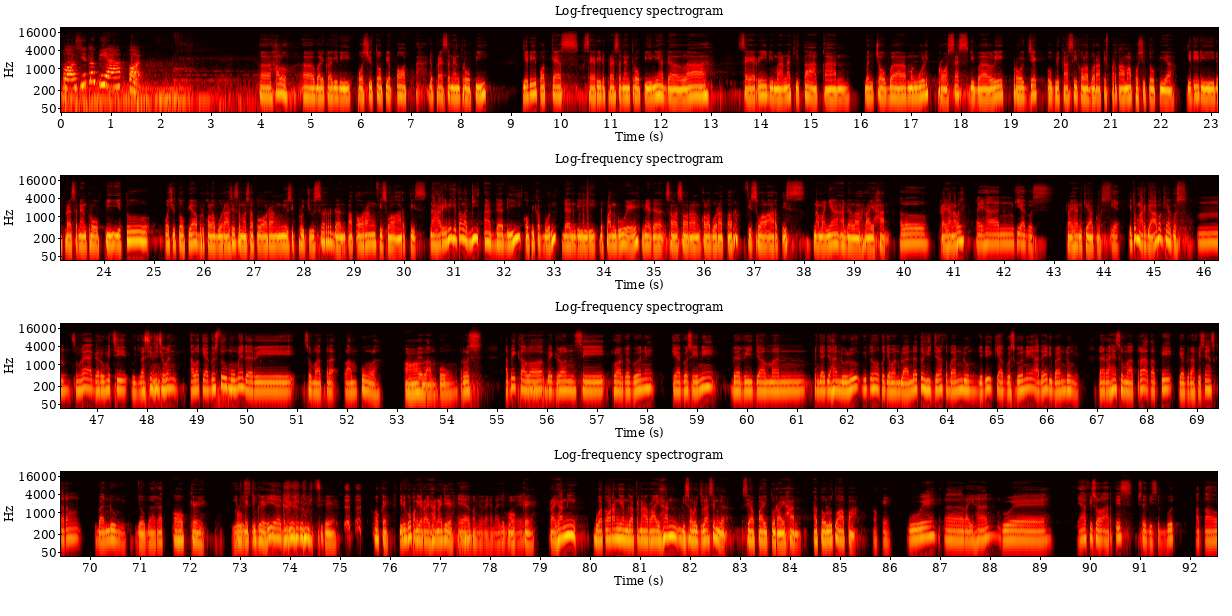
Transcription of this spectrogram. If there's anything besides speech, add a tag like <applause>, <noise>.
Pos Utopia Pod. Uh, halo, uh, balik lagi di Post Utopia Pod, The Present Entropy. Jadi podcast seri The Present Entropy ini adalah seri di mana kita akan mencoba mengulik proses di balik proyek publikasi kolaboratif pertama Post Utopia. Jadi di The Present Entropy itu Post Utopia berkolaborasi sama satu orang music producer dan empat orang visual artist. Nah hari ini kita lagi ada di Kopi Kebun dan di depan gue ini ada salah seorang kolaborator visual artist namanya adalah Raihan. Halo, Raihan apa sih? Raihan Ki Agus. Raihan Ki Agus. Iya. Itu marga apa Ki Agus? Hmm, sebenarnya agak rumit sih gue jelasin cuman kalau Ki Agus tuh umumnya dari Sumatera, Lampung lah, Oh, dari Lampung. Terus tapi kalau background si keluarga gue nih, Ki Agus ini dari zaman penjajahan dulu gitu waktu zaman Belanda tuh hijrah ke Bandung. Jadi Ki Agus gue nih adanya di Bandung gitu. Darahnya Sumatera tapi geografisnya sekarang di Bandung gitu, Jawa Barat. Oke. Gitu Rumit sih. juga ya? Iya, <laughs> agak rumit sih. Iya. Oke. Jadi gue panggil Raihan aja ya. Iya panggil Rehan aja boleh. Oke. Raihan nih buat orang yang nggak kenal Raihan bisa lo jelasin nggak siapa itu Raihan atau lu tuh apa? Oke. Gue eh, Raihan, gue ya visual artist bisa disebut atau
